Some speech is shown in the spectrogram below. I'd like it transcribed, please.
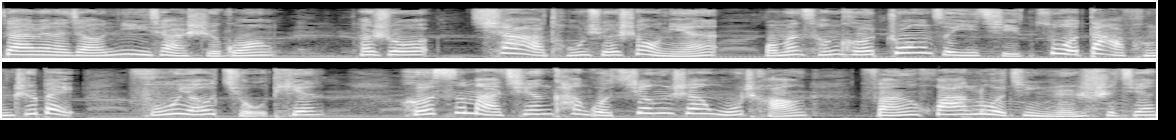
下面呢叫逆夏时光，他说：“恰同学少年，我们曾和庄子一起坐大鹏之背，扶摇九天；和司马迁看过江山无常，繁花落尽人世间；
